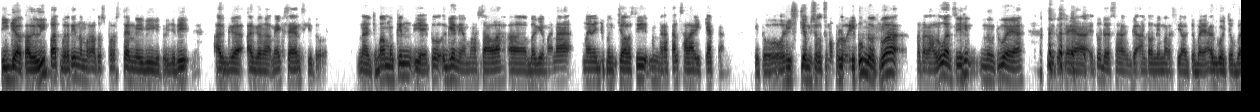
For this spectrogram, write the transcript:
tiga kali lipat berarti 600% maybe gitu. Jadi agak agak nggak make sense gitu. Nah, cuma mungkin ya itu again ya masalah eh, bagaimana manajemen Chelsea menerapkan salary cap kan. Gitu. Reece James 150 ribu menurut gua keterlaluan sih menurut gua ya. Gitu kayak itu udah seharga Anthony Martial. Coba ya gue coba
